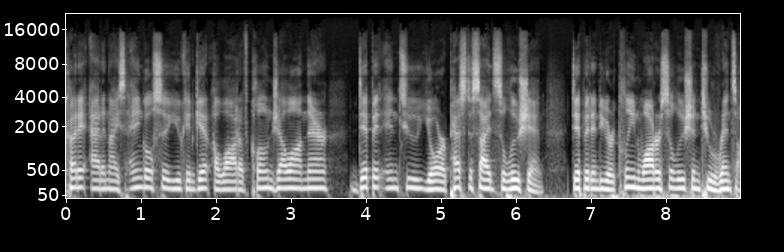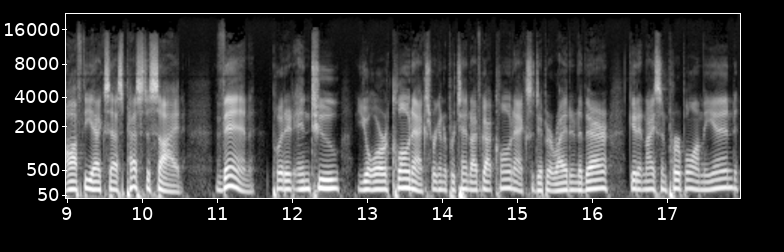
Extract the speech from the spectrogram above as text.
cut it at a nice angle so you can get a lot of clone gel on there. Dip it into your pesticide solution. Dip it into your clean water solution to rinse off the excess pesticide. Then put it into your Clonex. We're going to pretend I've got Clonex. Dip it right into there. Get it nice and purple on the end.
